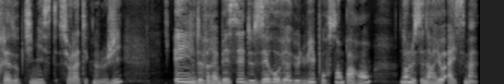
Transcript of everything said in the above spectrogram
très optimiste sur la technologie, et il devrait baisser de 0,8% par an dans le scénario Iceman.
